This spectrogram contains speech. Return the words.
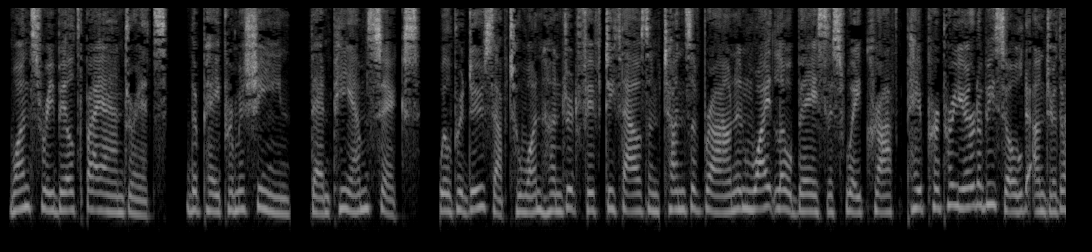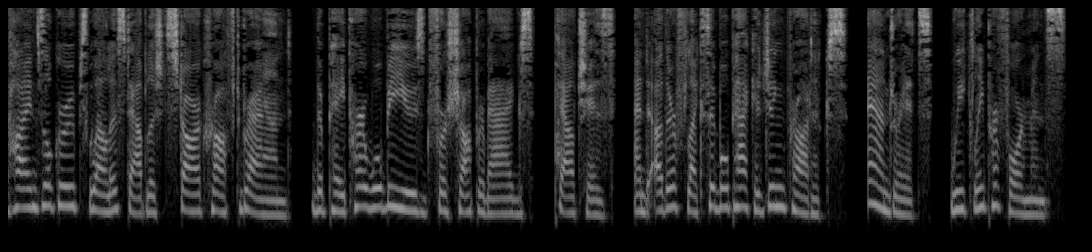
Once rebuilt by Andritz, the paper machine, then PM6, will produce up to 150,000 tons of brown and white low basis weight kraft paper per year to be sold under the Heinzel Group's well-established Starkraft brand. The paper will be used for shopper bags, pouches, and other flexible packaging products. Andritz, weekly performance,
